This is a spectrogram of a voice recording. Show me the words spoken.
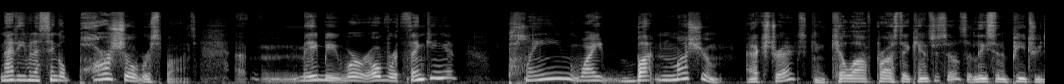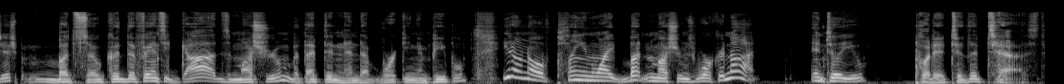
not even a single partial response. Uh, maybe we're overthinking it? Plain white button mushroom. Extracts can kill off prostate cancer cells, at least in a petri dish, but so could the fancy God's mushroom, but that didn't end up working in people. You don't know if plain white button mushrooms work or not until you put it to the test.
